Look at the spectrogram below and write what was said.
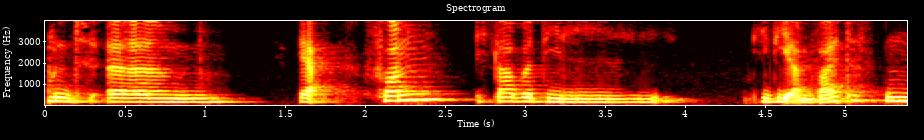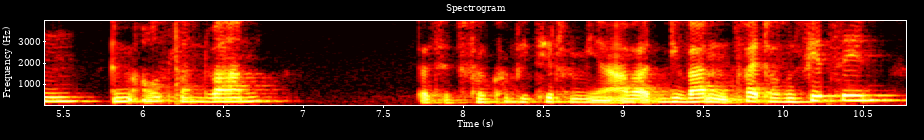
Und ähm, ja, von, ich glaube, die, die, die am weitesten im Ausland waren, das ist jetzt voll kompliziert von mir, aber die waren 2014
